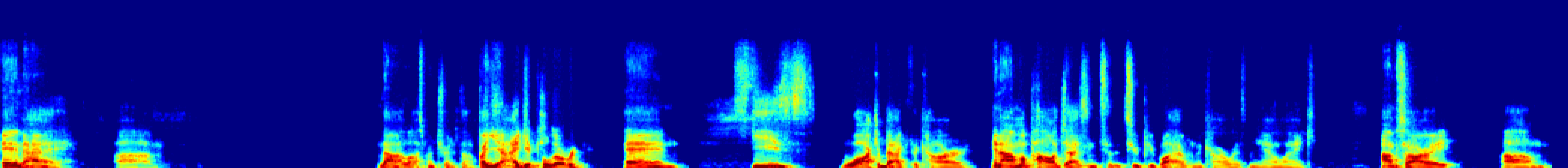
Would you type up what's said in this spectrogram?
and I um now I lost my train of thought. But yeah, I get pulled over and he's walking back to the car and I'm apologizing to the two people I have in the car with me. I'm like, I'm sorry. Um,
